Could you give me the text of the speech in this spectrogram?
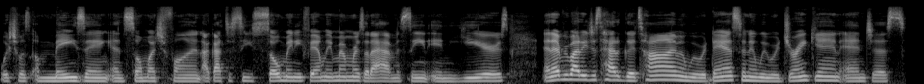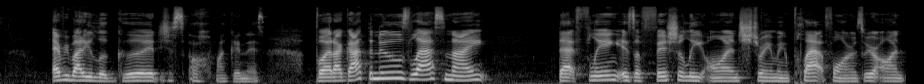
which was amazing and so much fun. I got to see so many family members that I haven't seen in years, and everybody just had a good time. And we were dancing and we were drinking, and just everybody looked good. Just oh my goodness. But I got the news last night that Fling is officially on streaming platforms. We're on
